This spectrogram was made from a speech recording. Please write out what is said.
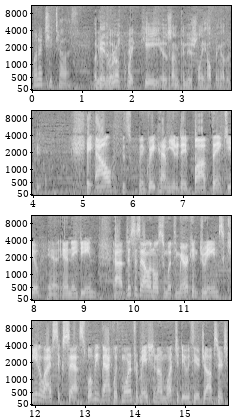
Why don't you tell us?" Okay, real the real quick key is unconditionally helping other people. Hey, Al, it's been great having you today. Bob, thank you. And, and Nadine. Uh, this is Alan Olsen with American Dreams Key to Life Success. We'll be back with more information on what to do with your job search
